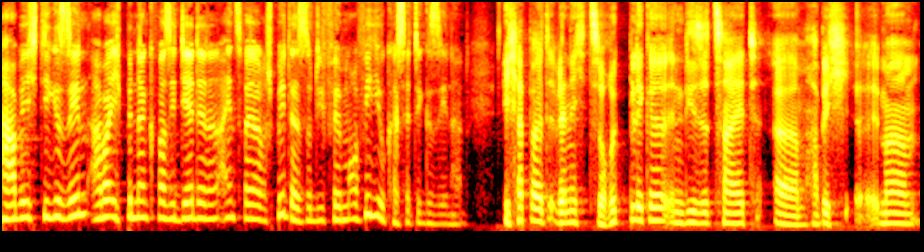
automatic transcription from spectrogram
habe ich die gesehen, aber ich bin dann quasi der, der dann ein, zwei Jahre später so die Filme auf Videokassette gesehen hat. Ich habe halt, wenn ich zurückblicke in diese Zeit, ähm, habe ich immer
